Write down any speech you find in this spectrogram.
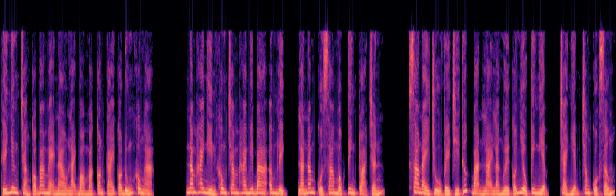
thế nhưng chẳng có ba mẹ nào lại bỏ mặc con cái có đúng không ạ? À? Năm 2023 âm lịch là năm của sao Mộc Tinh tọa chấn. Sao này chủ về trí thức bạn lại là người có nhiều kinh nghiệm, trải nghiệm trong cuộc sống.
